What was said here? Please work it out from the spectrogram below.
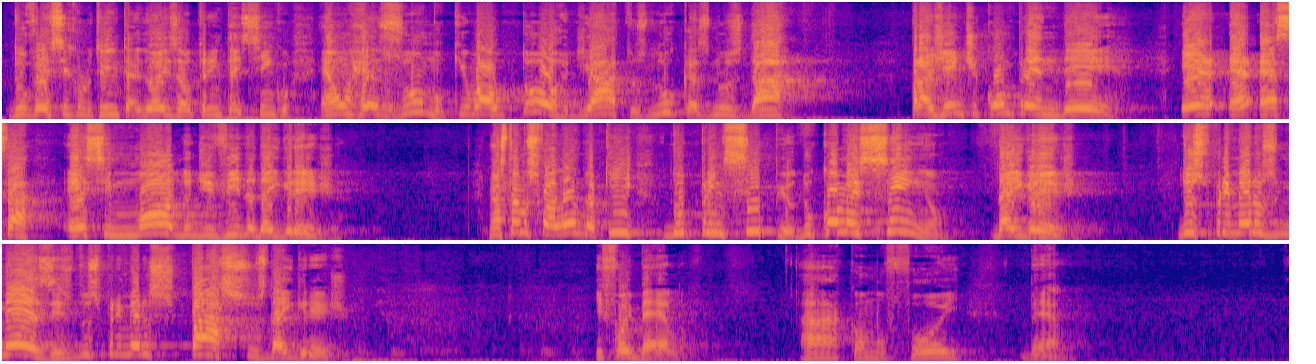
do versículo 32 ao 35 é um resumo que o autor de Atos, Lucas, nos dá para a gente compreender essa, esse modo de vida da igreja. Nós estamos falando aqui do princípio, do comecinho da igreja, dos primeiros meses, dos primeiros passos da igreja. E foi belo. Ah, como foi belo.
